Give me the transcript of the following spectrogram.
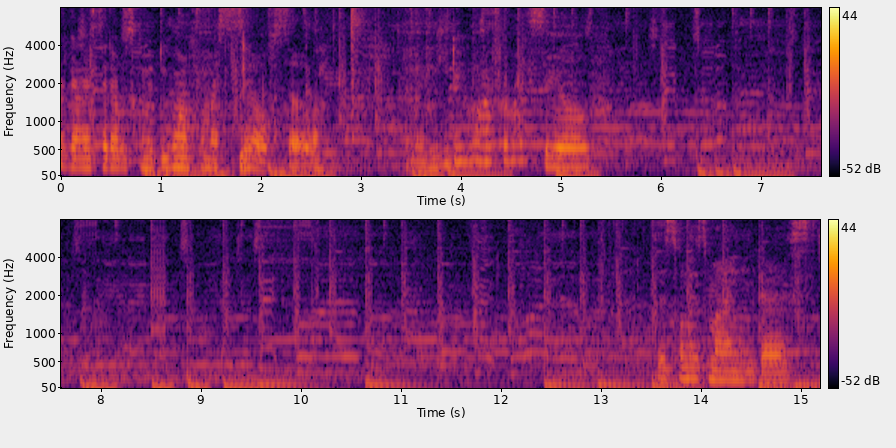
Forgot I said I was going to do one for myself, so let me do one for myself. This one is mine, you guys.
